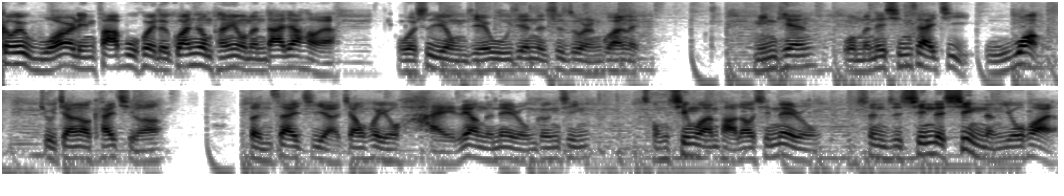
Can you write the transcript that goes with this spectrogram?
各位五二零发布会的观众朋友们，大家好呀！我是永劫无间的制作人关磊。明天我们的新赛季《无望》就将要开启了。本赛季啊，将会有海量的内容更新，从新玩法到新内容，甚至新的性能优化呀，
